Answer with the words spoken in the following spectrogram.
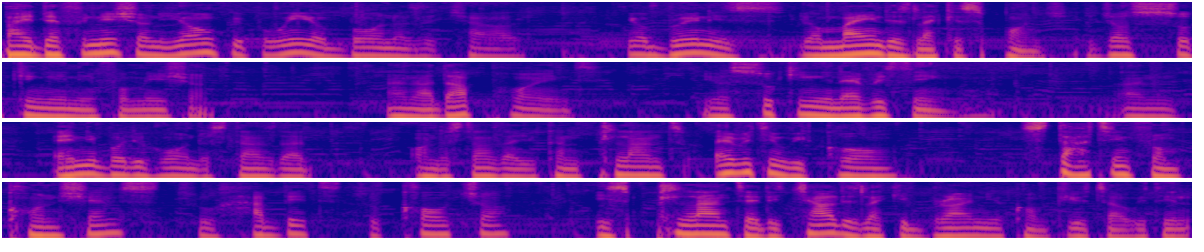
by definition, young people when you're born as a child, your brain is your mind is like a sponge. You're just soaking in information, and at that point, you're soaking in everything. And anybody who understands that understands that you can plant everything we call starting from conscience to habit to culture is planted. The child is like a brand new computer with an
